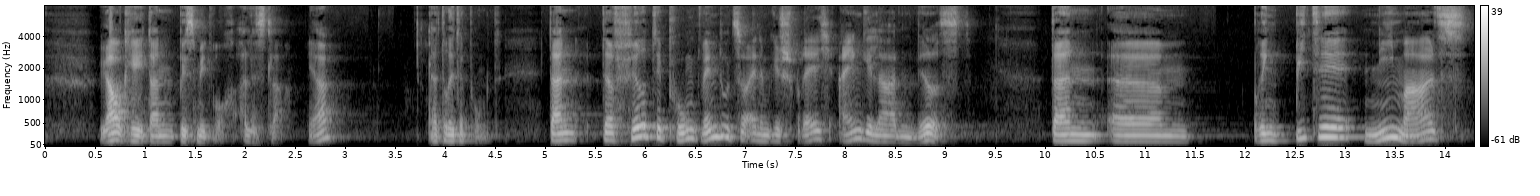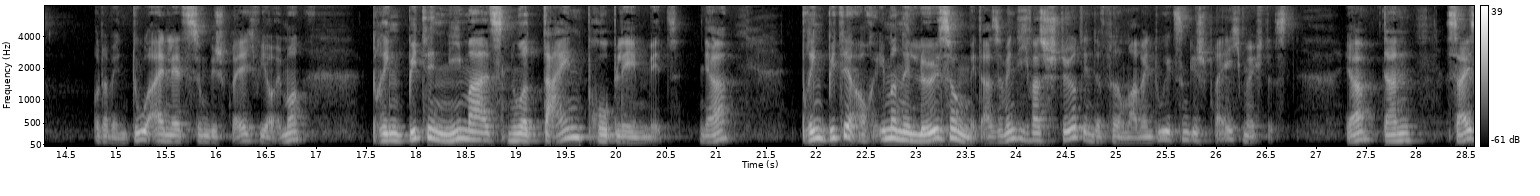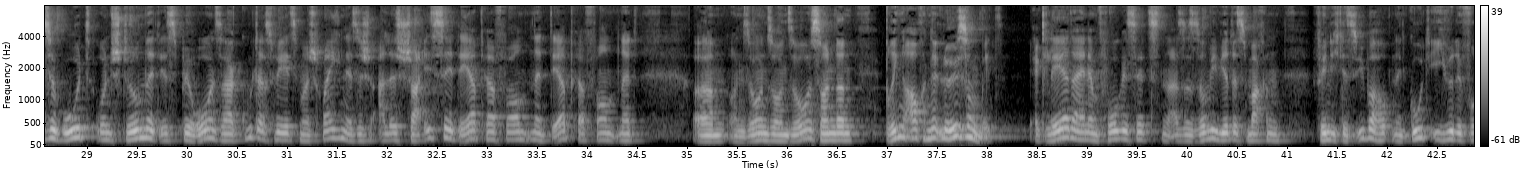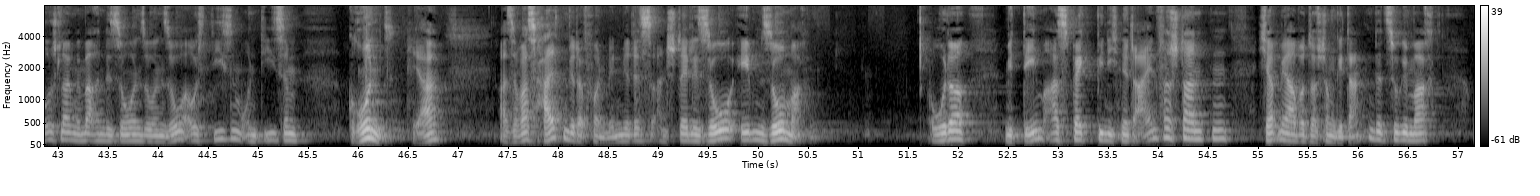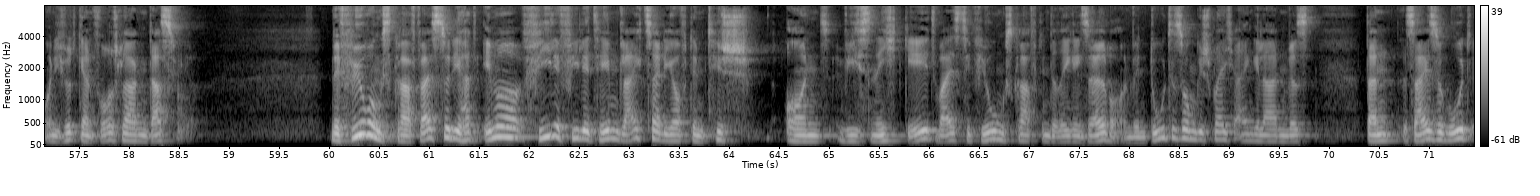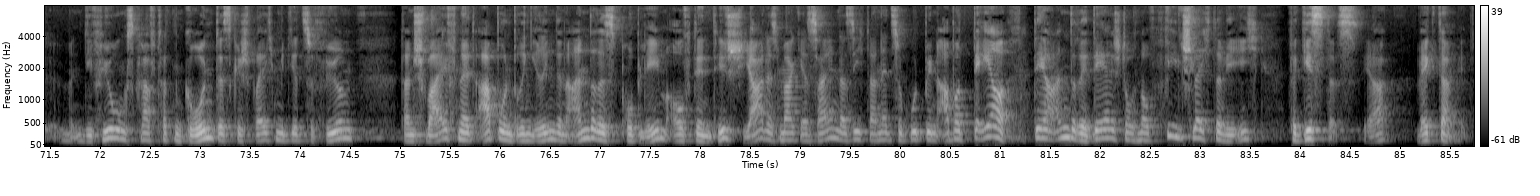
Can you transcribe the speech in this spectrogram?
ja, okay, dann bis Mittwoch, alles klar. Ja? Der dritte Punkt. Dann der vierte Punkt, wenn du zu einem Gespräch eingeladen wirst, dann ähm, bring bitte niemals, oder wenn du einlädst zum Gespräch, wie auch immer, bring bitte niemals nur dein Problem mit. Ja? Bring bitte auch immer eine Lösung mit. Also wenn dich was stört in der Firma, wenn du jetzt ein Gespräch möchtest, ja, dann sei so gut und stürm nicht ins Büro und sag, gut, dass wir jetzt mal sprechen, es ist alles scheiße, der performt nicht, der performt nicht ähm, und so und so und so, sondern bring auch eine Lösung mit. Erklär deinem Vorgesetzten, also so wie wir das machen, finde ich das überhaupt nicht gut. Ich würde vorschlagen, wir machen das so und so und so aus diesem und diesem Grund. Ja? Also was halten wir davon, wenn wir das anstelle so eben so machen? Oder mit dem Aspekt bin ich nicht einverstanden. Ich habe mir aber da schon Gedanken dazu gemacht und ich würde gern vorschlagen, dass wir eine Führungskraft, weißt du, die hat immer viele, viele Themen gleichzeitig auf dem Tisch. Und wie es nicht geht, weiß die Führungskraft in der Regel selber. Und wenn du zu so einem Gespräch eingeladen wirst, dann sei so gut, die Führungskraft hat einen Grund, das Gespräch mit dir zu führen, dann schweif nicht ab und bring irgendein anderes Problem auf den Tisch. Ja, das mag ja sein, dass ich da nicht so gut bin, aber der, der andere, der ist doch noch viel schlechter wie ich. Vergiss das, ja, weg damit.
